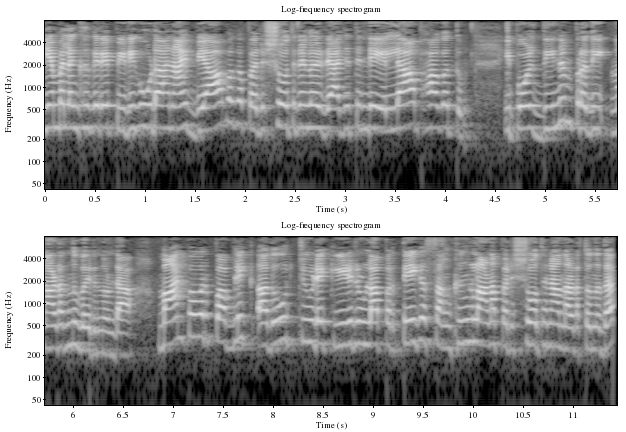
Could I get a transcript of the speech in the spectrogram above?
നിയമലംഘകരെ പിടികൂടാനായി വ്യാപക പരിശോധനകൾ രാജ്യത്തിന്റെ എല്ലാ ഭാഗത്തും ഇപ്പോൾ ദിനം പ്രതി നടന്നു വരുന്നുണ്ട്. മാൻപവർ പബ്ലിക് അതോറിറ്റിയുടെ കീഴിലുള്ള പ്രത്യേക സംഘങ്ങളാണ് പരിശോധന നടത്തുന്നത്.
